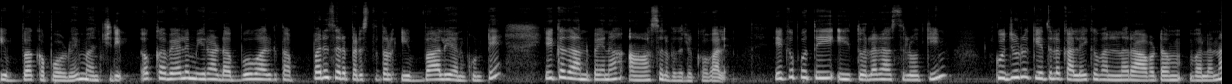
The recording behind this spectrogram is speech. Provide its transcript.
ఇవ్వకపోవడమే మంచిది. ఒకవేళ మీరు ఆ డబ్బు వారికి తప్పనిసరి పరిస్థితులు ఇవ్వాలి అనుకుంటే ఇక దానిపైన ఆశలు వదులుకోవాలి. ఇకపోతే ఈ తులరాశిలోకి కుజుడు కేతుల కలయిక వలన రావటం వలన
